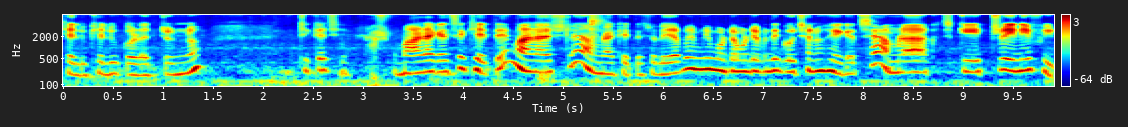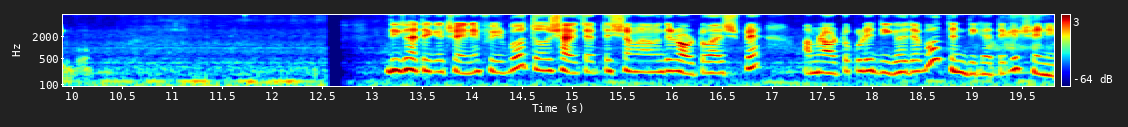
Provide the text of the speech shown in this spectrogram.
খেলু খেলু করার জন্য। ঠিক আছে? মারা গেছে খেতে মারা আসলে আমরা খেতে চলে যাব। এমনি মোটামুটি আমাদের গোছানো হয়ে গেছে আমরা আজকে ট্রেনে ফিরবো। দীঘা থেকে ট্রেনে ফিরবো তো সাড়ে চারটের সময় আমাদের অটো আসবে। আমরা অটো করে দীঘা যাব দেন দীঘা থেকে ট্রেনে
